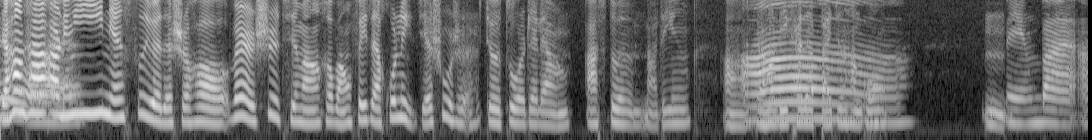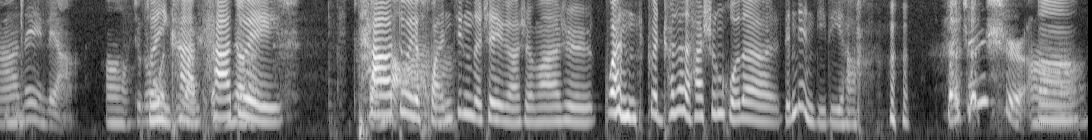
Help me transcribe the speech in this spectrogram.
然后他二零一一年四月的时候，威尔士亲王和王妃在婚礼结束时就坐这辆阿斯顿马丁啊，然后离开了白金汉宫。啊嗯，明白啊，那辆，哦，所以你看他对。他对环境的这个什么是贯贯穿在他生活的点点滴滴哈，还真是嗯啊。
